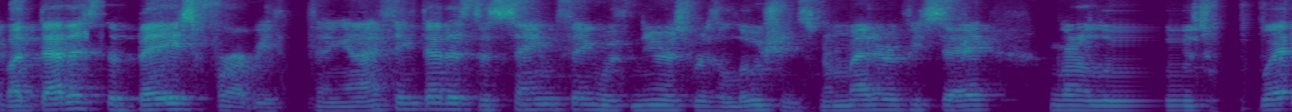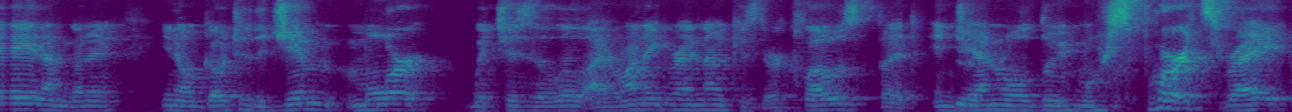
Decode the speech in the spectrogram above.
But that is the base for everything, and I think that is the same thing with New Year's resolutions. No matter if you say I'm going to lose weight, I'm going to you know go to the gym more, which is a little ironic right now because they're closed. But in general, doing more sports, right?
